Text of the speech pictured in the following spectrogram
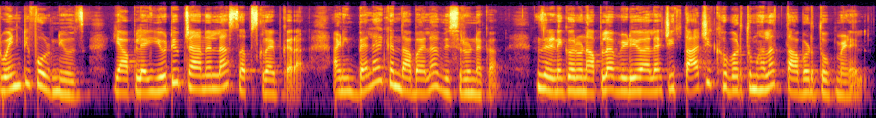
ट्वेंटी फोर न्यूज या आपल्या यूट्यूब चॅनलला सबस्क्राईब करा आणि बेलायकन दाबायला विसरू नका. जेणेकरून आपला व्हिडिओ आल्याची ताजी खबर तुम्हाला ताबडतोब मिळेल.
